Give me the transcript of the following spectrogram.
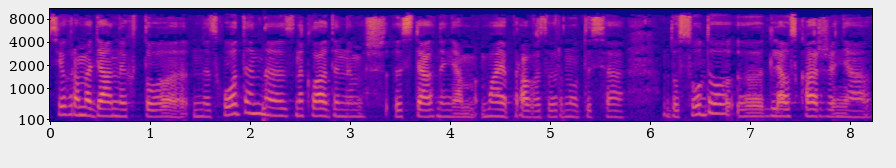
Всі громадяни, хто не згоден з накладеним стягненням, має право звернутися до суду е, для оскарження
